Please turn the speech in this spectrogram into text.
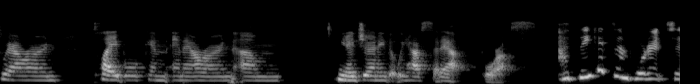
to our own playbook and and our own, um, you know, journey that we have set out for us. I think it's important to,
